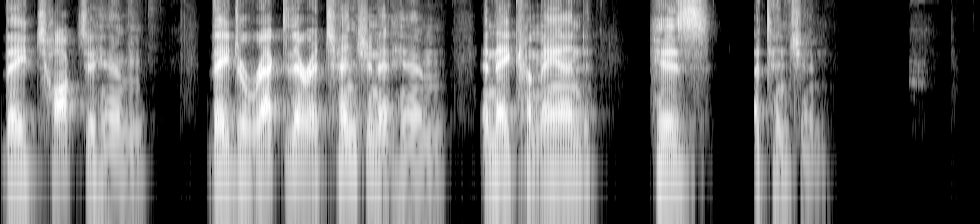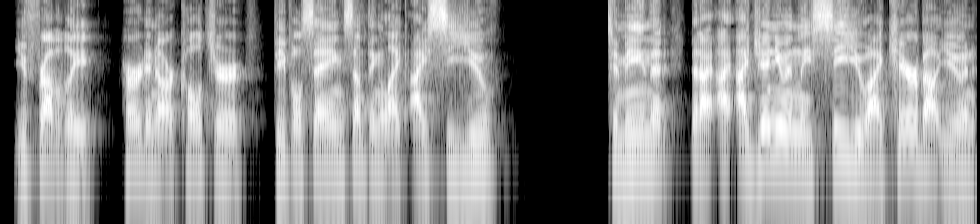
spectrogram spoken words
they talk to him, they direct their attention at him, and they command his attention. You've probably heard in our culture people saying something like, I see you to mean that, that I, I genuinely see you, I care about you, and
